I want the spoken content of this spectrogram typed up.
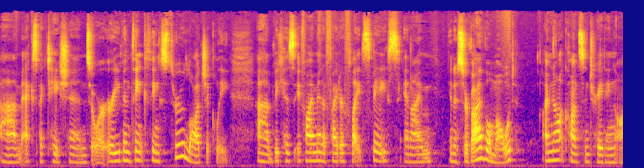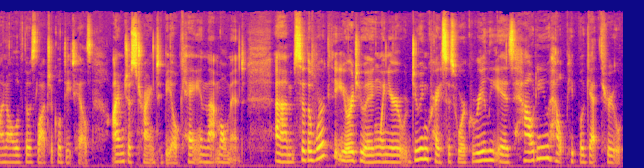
um, expectations or, or even think things through logically. Um, because if I'm in a fight or flight space and I'm in a survival mode, I'm not concentrating on all of those logical details. I'm just trying to be okay in that moment. Um, so, the work that you're doing when you're doing crisis work really is how do you help people get through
